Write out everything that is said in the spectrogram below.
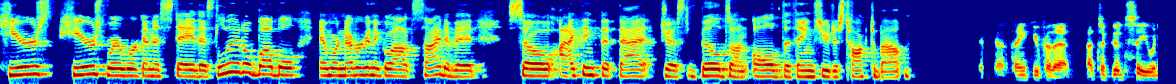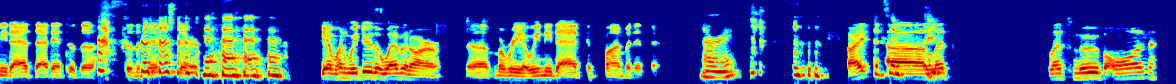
here's here's where we're going to stay this little bubble and we're never going to go outside of it. So I think that that just builds on all of the things you just talked about. Yeah, thank you for that. That's a good C. We need to add that into the to the mix there. yeah, when we do the webinar, uh, Maria, we need to add confinement in there. All right. All right. Uh, let's let's move on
